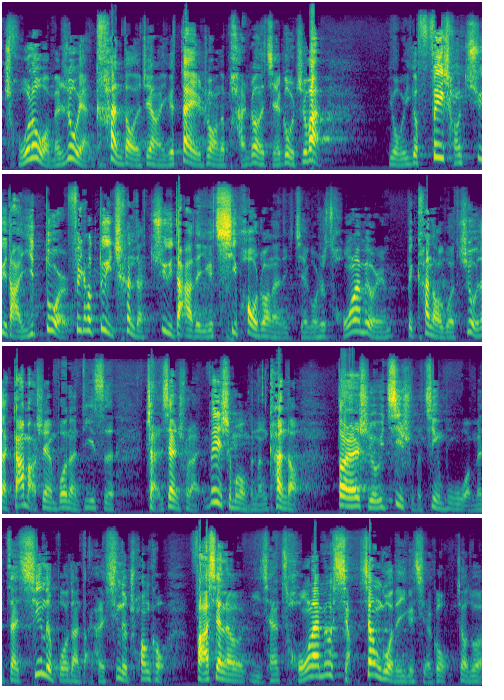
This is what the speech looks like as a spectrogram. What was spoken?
除了我们肉眼看到的这样一个带状的盘状的结构之外，有一个非常巨大一对儿非常对称的巨大的一个气泡状的结构，是从来没有人被看到过，只有在伽马射线波段第一次展现出来。为什么我们能看到？当然是由于技术的进步，我们在新的波段打开了新的窗口，发现了以前从来没有想象过的一个结构，叫做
